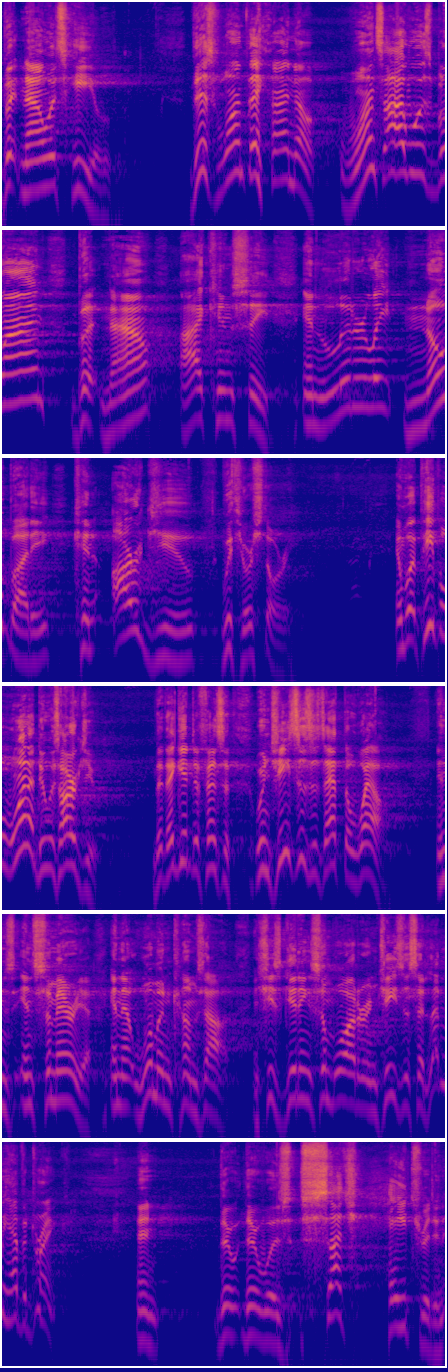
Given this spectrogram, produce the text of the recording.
but now it's healed. This one thing I know once I was blind, but now I can see. And literally, nobody can argue with your story. And what people want to do is argue. They get defensive. When Jesus is at the well in, in Samaria and that woman comes out and she's getting some water, and Jesus said, Let me have a drink. And there, there was such hatred and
